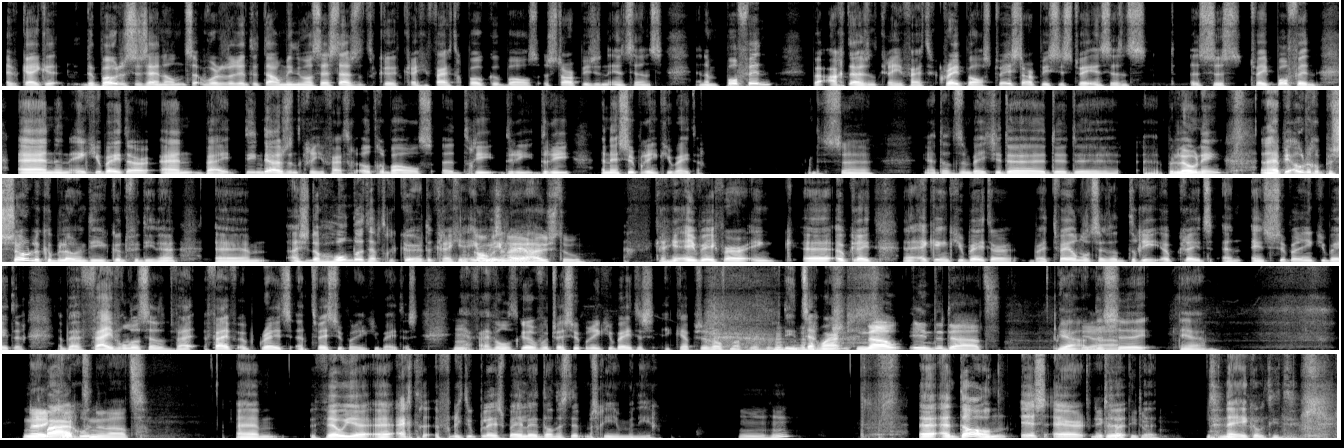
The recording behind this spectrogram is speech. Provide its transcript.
Even kijken. De bonussen zijn dan, worden er in totaal minimaal 6000 gekeurd. Krijg je 50 pokeballs, een star piece, een incense en een poffin. Bij 8000 krijg je 50 great balls, 2 star pieces, 2 incenses, 2 poffin en een incubator. En bij 10.000 krijg je 50 ultra balls, 3, 3, 3 en een super incubator. Dus eh, ja, dat is een beetje de, de, de eh, beloning. En dan heb je ook nog een persoonlijke beloning die je kunt verdienen. Ehm, als je er 100 hebt gekeurd, dan krijg je Dan één komen ze naar je huis toe. krijg je één wafer in, eh, upgrade en een egg incubator. Bij 200 zijn dat drie upgrades en één super incubator. En bij 500 zijn dat wij- vijf upgrades en twee super incubators. Hm. Ja, 500 euro voor twee super incubators. Ik heb ze wel eens makkelijker verdiend, zeg maar. Nou, inderdaad. Ja, Ja. dus eh, ja. Nee, Maar klopt goed. inderdaad. Ehm, wil je eh, echt free-to-play spelen, dan is dit misschien een manier. Mhm. Eh, en dan is er Ik de... ga het niet eh, doen. nee, ik ook niet.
